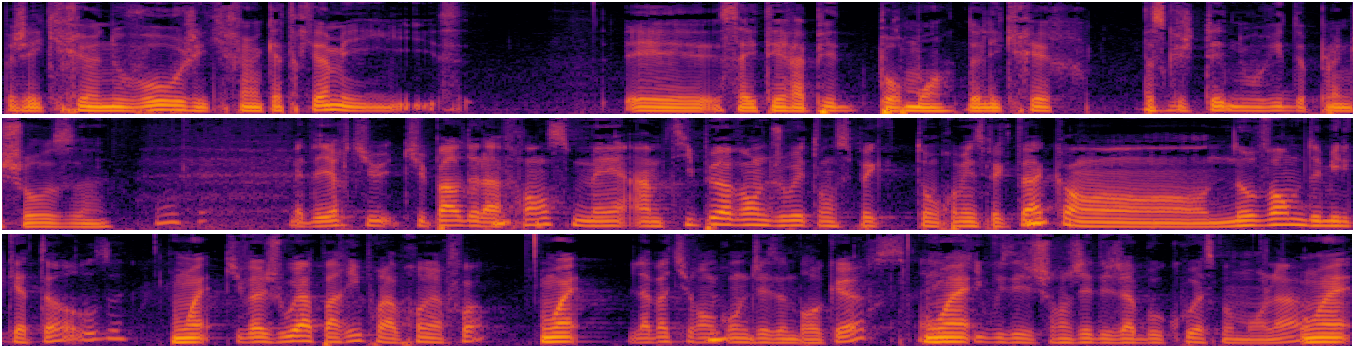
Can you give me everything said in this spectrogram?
Ben, j'ai écrit un nouveau, j'ai écrit un quatrième et, et ça a été rapide pour moi de l'écrire parce que j'étais nourri de plein de choses. Mais d'ailleurs, tu, tu parles de la France, mais un petit peu avant de jouer ton, ton premier spectacle, en novembre 2014, Ouais, tu vas jouer à Paris pour la première fois. ouais, Là-bas, tu rencontres Jason Brokers, avec Ouais. qui vous échangez déjà beaucoup à ce moment-là. ouais.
